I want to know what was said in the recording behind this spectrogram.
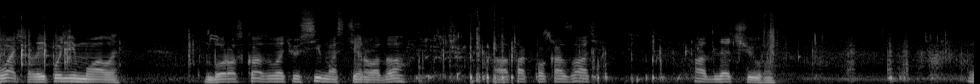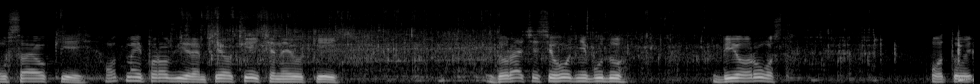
бачили і понімали. Бо розказувати усі мастера, да? а так показати. А для чого? Усе окей. От ми і перевіримо, чи окей, чи не окей. До речі, сьогодні буду біорост. Отой.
